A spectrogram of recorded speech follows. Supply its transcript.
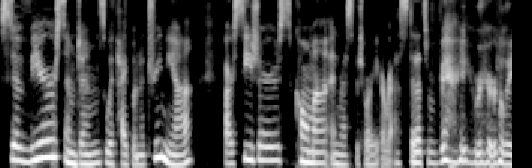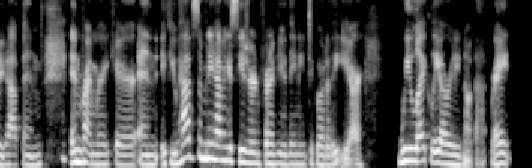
Severe symptoms with hyponatremia are seizures, coma, and respiratory arrest. That's very rarely happened in primary care. And if you have somebody having a seizure in front of you, they need to go to the ER. We likely already know that, right?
